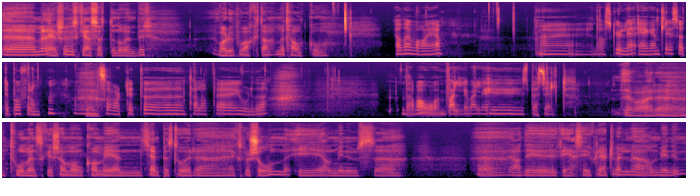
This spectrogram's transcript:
Men ellers så husker jeg 17. november. Var du på vakta med Talco? Ja, det var jeg. Da skulle jeg egentlig sittet på fronten, men så ble det ikke til at jeg gjorde det. Det var òg veldig, veldig spesielt. Det var uh, to mennesker som omkom i en kjempestor eksplosjon i aluminiums... Ja, de resirkulerte vel aluminium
